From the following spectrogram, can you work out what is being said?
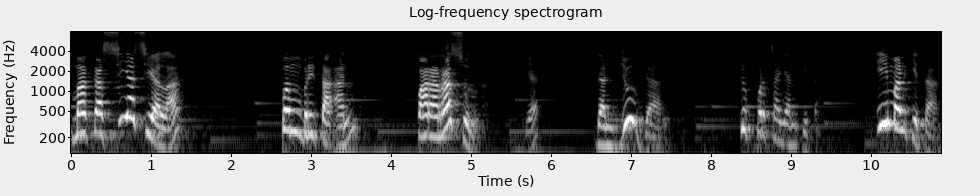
maka sia-sialah pemberitaan para rasul dan juga kepercayaan kita. Iman kita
